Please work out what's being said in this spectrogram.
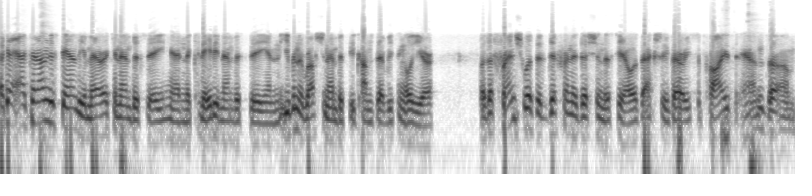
Like I, I can understand the American embassy and the Canadian embassy and even the Russian embassy comes every single year, but the French was a different edition this year. I was actually very surprised and um,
